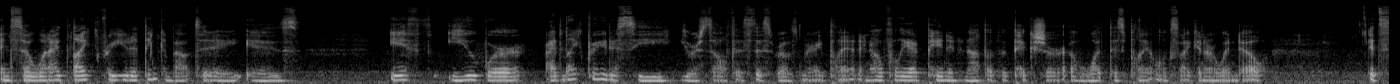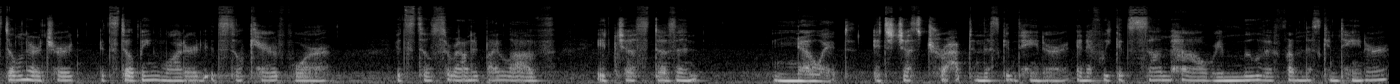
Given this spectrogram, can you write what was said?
And so what I'd like for you to think about today is if you were I'd like for you to see yourself as this rosemary plant, and hopefully, I've painted enough of a picture of what this plant looks like in our window. It's still nurtured, it's still being watered, it's still cared for, it's still surrounded by love, it just doesn't know it. It's just trapped in this container. And if we could somehow remove it from this container,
